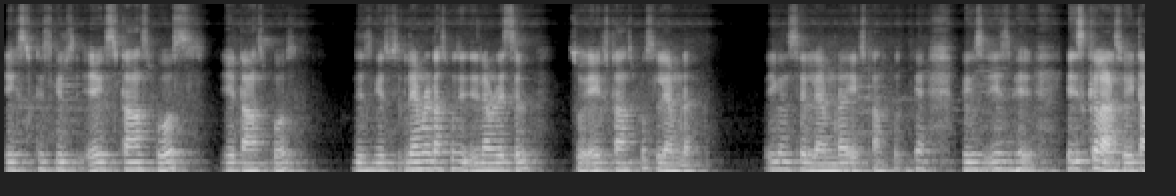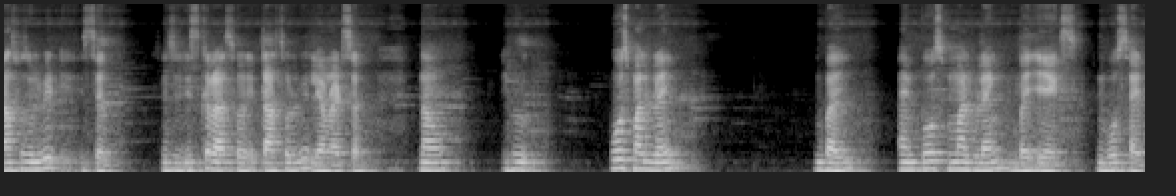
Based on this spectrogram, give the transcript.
x this gives x transpose a transpose. This gives lambda transpose is lambda itself. So x transpose lambda. You can say lambda x transpose. Okay. Because it's, it's scalar so it transpose will be itself. Since it's scalar so it transpose will be lambda itself. Now if you post multiplying by i'm post multiplying by x in both sides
